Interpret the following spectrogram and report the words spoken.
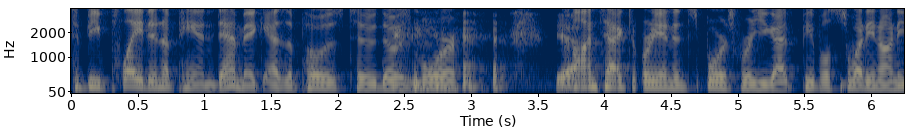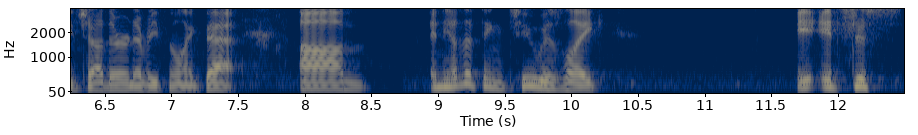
to be played in a pandemic as opposed to those more Yeah. contact oriented sports where you got people sweating on each other and everything like that. Um, and the other thing too is like it, it's just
